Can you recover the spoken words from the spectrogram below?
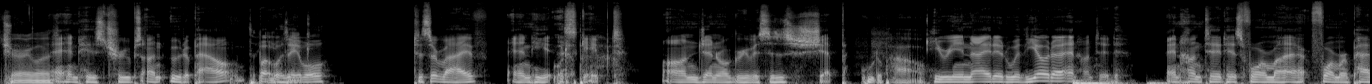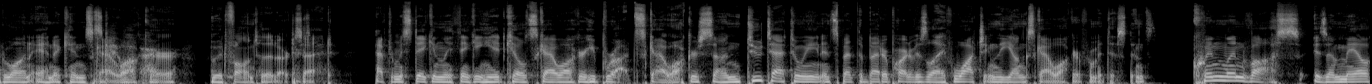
sure it was. and his troops on Utapau, but was think- able to survive, and he escaped on General Grievous's ship. Utapau. He reunited with Yoda and hunted and hunted his former former Padawan Anakin Skywalker, who had fallen to the dark side. After mistakenly thinking he had killed Skywalker, he brought Skywalker's son to Tatooine and spent the better part of his life watching the young Skywalker from a distance. Quinlan Vos is a male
